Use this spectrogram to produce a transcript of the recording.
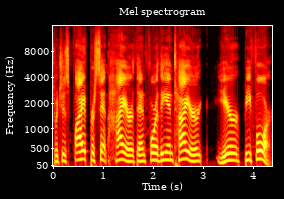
which is 5% higher than for the entire year before.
